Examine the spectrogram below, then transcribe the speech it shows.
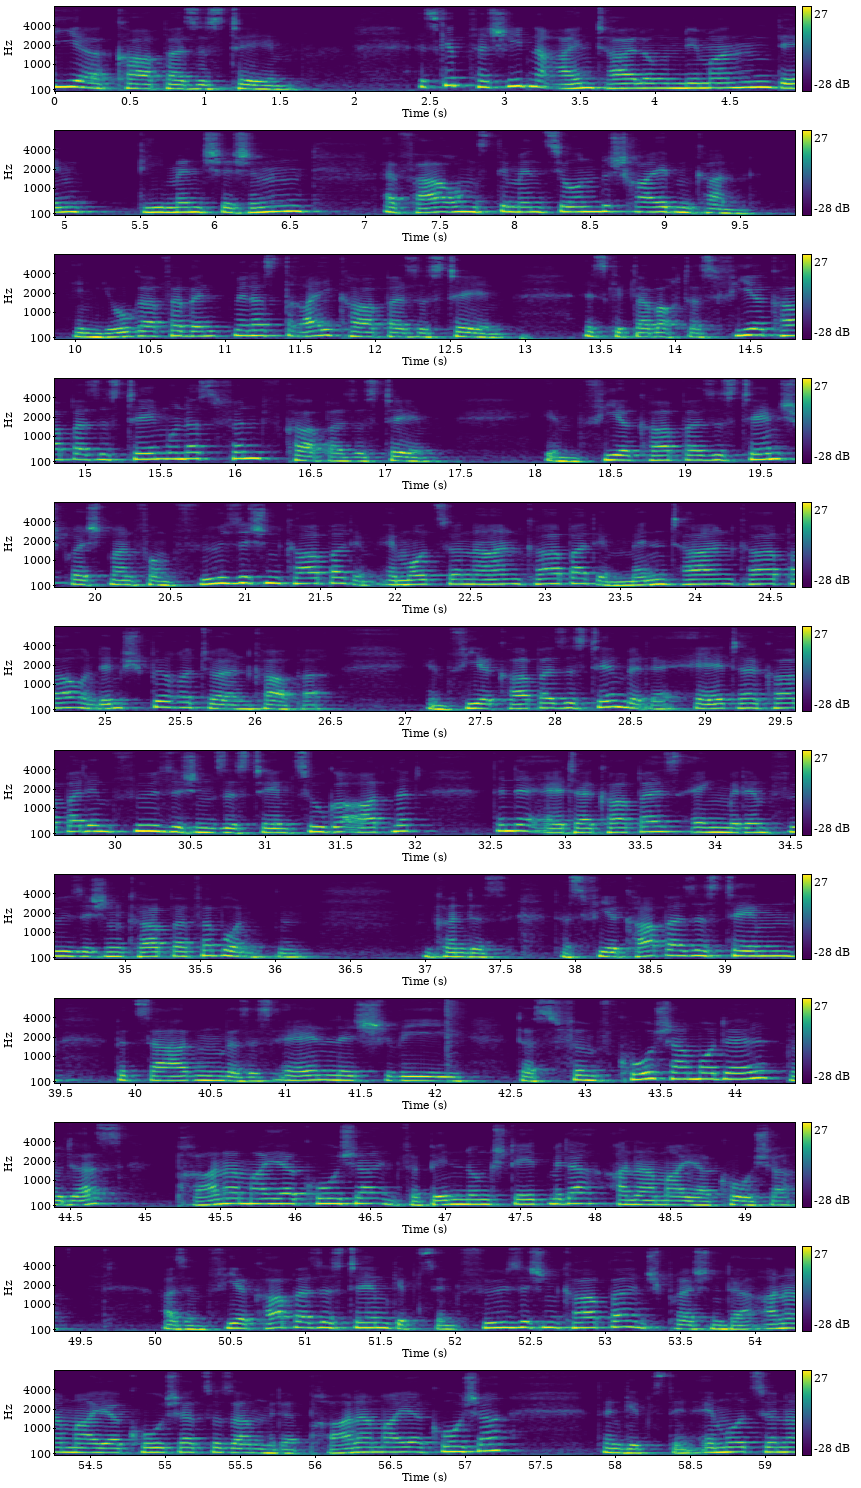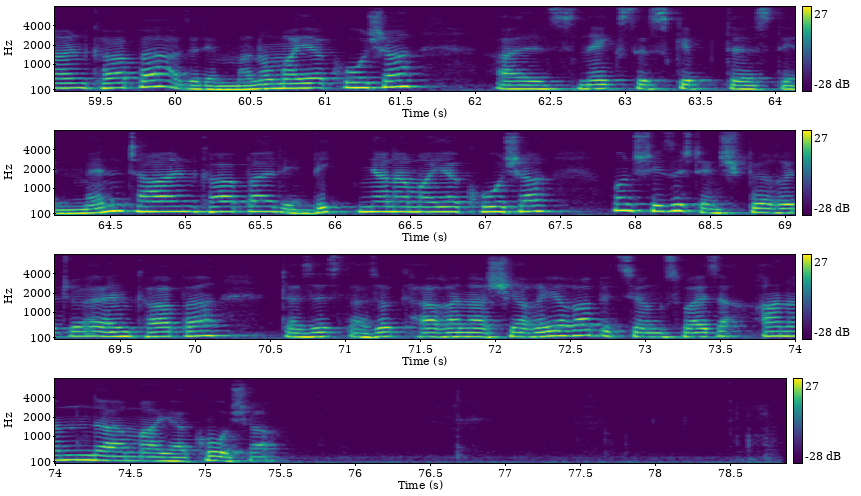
Vier-Körpersystem. Es gibt verschiedene Einteilungen, wie man den, die menschlichen Erfahrungsdimensionen beschreiben kann. Im Yoga verwenden wir das Dreikörpersystem. Es gibt aber auch das Vierkörpersystem und das Fünfkörpersystem. Im Vierkörpersystem spricht man vom physischen Körper, dem emotionalen Körper, dem mentalen Körper und dem spirituellen Körper. Im Vierkörpersystem wird der Ätherkörper dem physischen System zugeordnet, denn der Ätherkörper ist eng mit dem physischen Körper verbunden. Man könnte das Vierkörpersystem sagen, das ist ähnlich wie das Fünf-Kosha-Modell, nur dass Pranamaya Kosha in Verbindung steht mit der Anamaya Kosha. Also im Vier-Körpersystem gibt es den physischen Körper entsprechend der Anamaya Kosha zusammen mit der Pranamaya Kosha. Dann gibt es den emotionalen Körper, also den Manomaya Kosha. Als nächstes gibt es den mentalen Körper, den Vijnanamaya Kosha und schließlich den spirituellen Körper, das ist also Karana Sharira bzw. Anandamaya Kosha.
